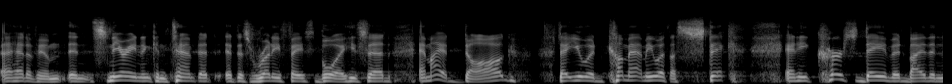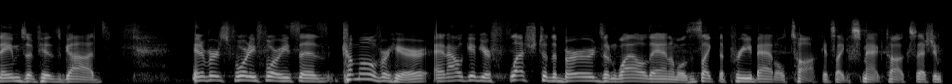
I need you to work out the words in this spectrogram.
ahead of him and sneering in contempt at, at this ruddy faced boy. He said, Am I a dog that you would come at me with a stick? And he cursed David by the names of his gods. In verse 44, he says, Come over here, and I'll give your flesh to the birds and wild animals. It's like the pre battle talk, it's like a smack talk session.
